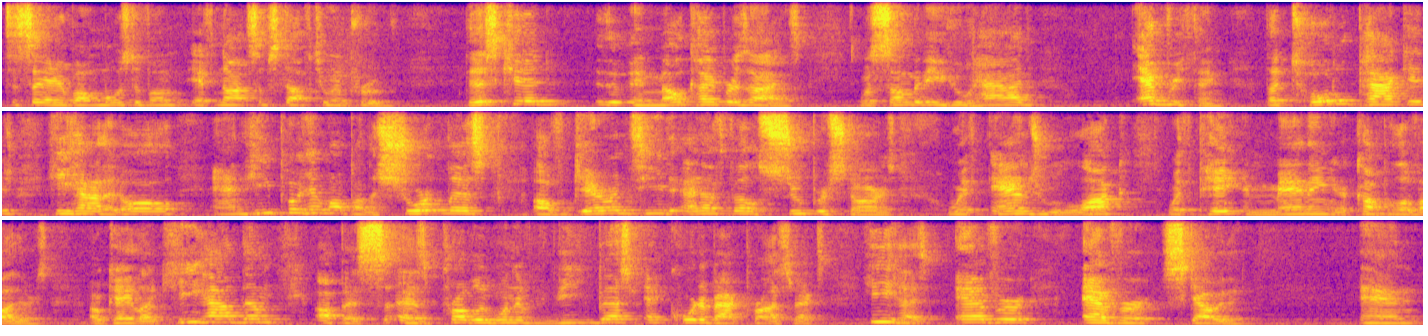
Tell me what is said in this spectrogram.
to say about most of them, if not some stuff to improve. This kid, in Mel Kiper's eyes, was somebody who had everything the total package. He had it all, and he put him up on the short list of guaranteed NFL superstars with Andrew Luck, with Peyton Manning, and a couple of others. Okay, like he had them up as, as probably one of the best quarterback prospects he has ever, ever scouted. And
